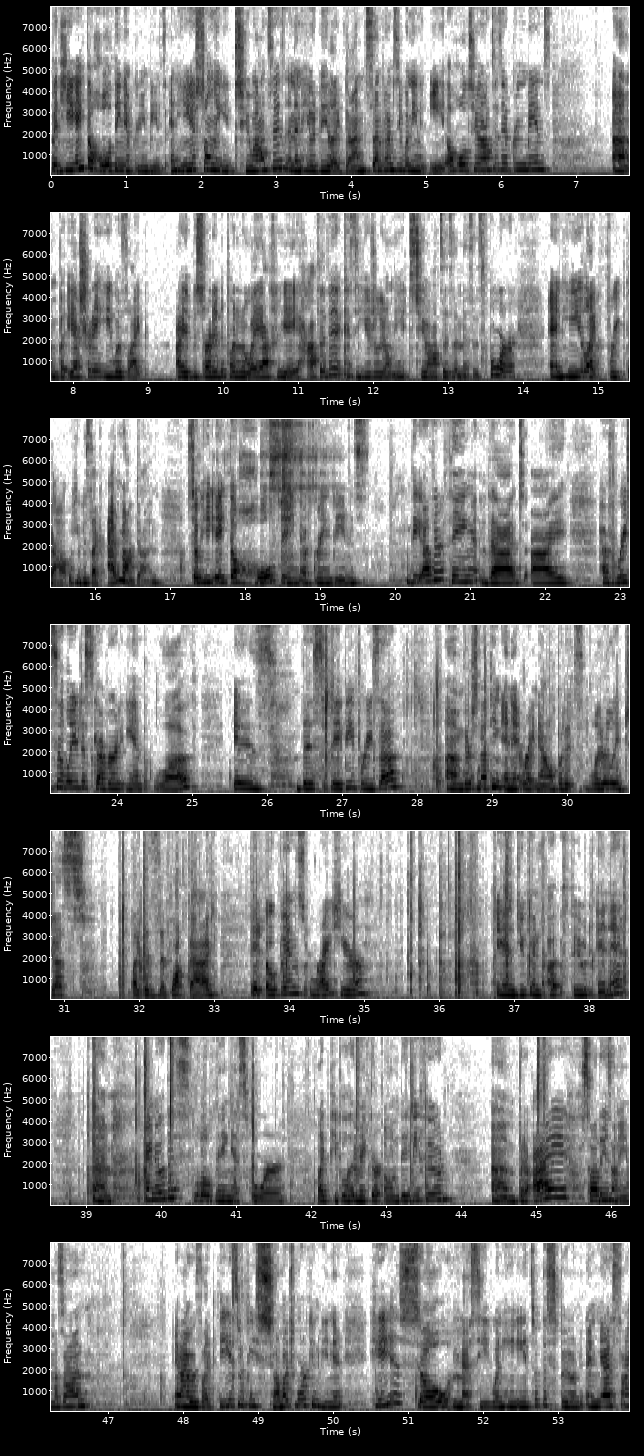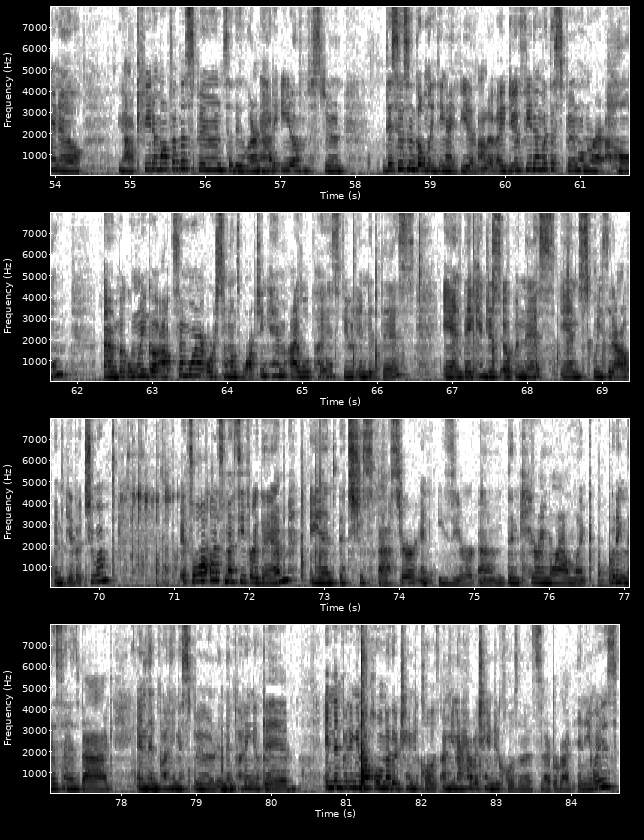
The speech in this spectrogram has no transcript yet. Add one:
but he ate the whole thing of green beans, and he used to only eat two ounces, and then he would be like done. Sometimes he wouldn't even eat a whole two ounces of green beans. Um, but yesterday he was like, I started to put it away after he ate half of it because he usually only eats two ounces and this is four. And he like freaked out. He was like, I'm not done. So he ate the whole thing of green beans. The other thing that I have recently discovered and love is this Baby Brezza. Um, there's nothing in it right now, but it's literally just like a Ziploc bag. It opens right here and you can put food in it. Um, I know this little thing is for like people who make their own baby food, um, but I saw these on Amazon and I was like, these would be so much more convenient. He is so messy when he eats with a spoon, and yes, I know you have to feed him off of a spoon so they learn how to eat off of a spoon. This isn't the only thing I feed him out of. I do feed him with a spoon when we're at home, um, but when we go out somewhere or someone's watching him, I will put his food into this and they can just open this and squeeze it out and give it to him. It's a lot less messy for them and it's just faster and easier um, than carrying around like putting this in his bag and then putting a spoon and then putting a bib and then putting in a whole nother change of clothes. I mean, I have a change of clothes in his diaper bag anyways,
